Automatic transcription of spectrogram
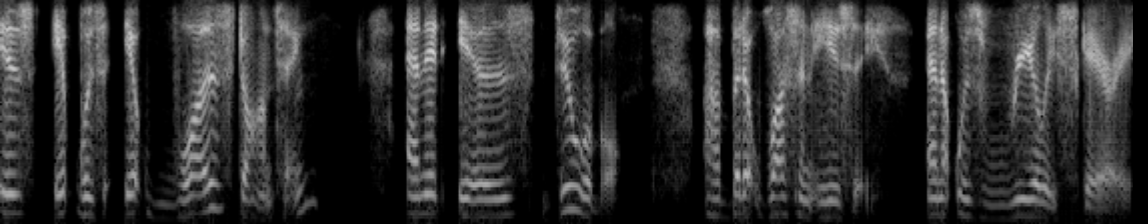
is it was it was daunting, and it is doable, uh, but it wasn't easy. And it was really scary.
